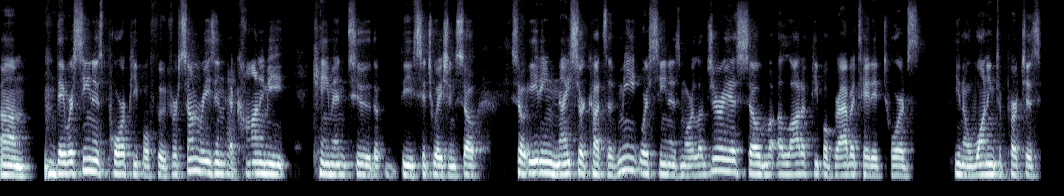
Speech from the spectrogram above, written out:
um, they were seen as poor people food. For some reason, mm. economy came into the, the situation. So, so eating nicer cuts of meat were seen as more luxurious. So a lot of people gravitated towards, you know, wanting to purchase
